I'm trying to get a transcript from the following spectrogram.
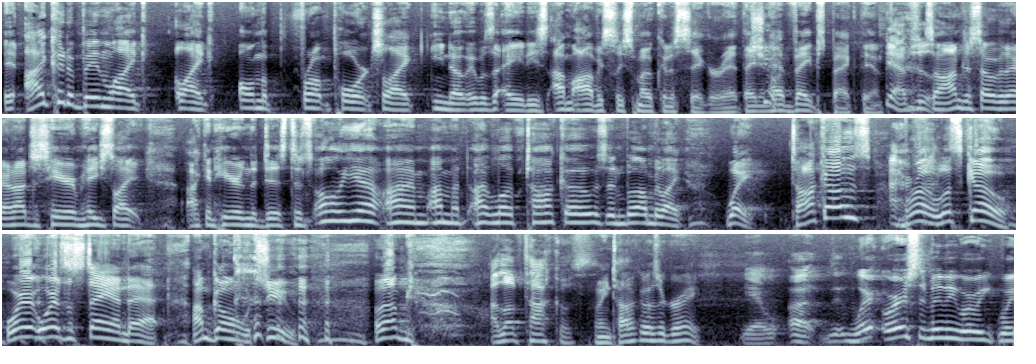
it, I could have been like, like on the front porch, like you know, it was the '80s. I'm obviously smoking a cigarette. They Sure. didn't have vapes back then. Yeah, absolutely. So I'm just over there, and I just hear him. He's like, I can hear in the distance. Oh yeah, I'm, I'm, a, I love tacos, and blah. I'll be like, wait. Tacos, bro. Let's go. Where, where's the stand at? I'm going with you. I'm- I love tacos. I mean, tacos are great. Yeah, uh, where, where's the movie where we, where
